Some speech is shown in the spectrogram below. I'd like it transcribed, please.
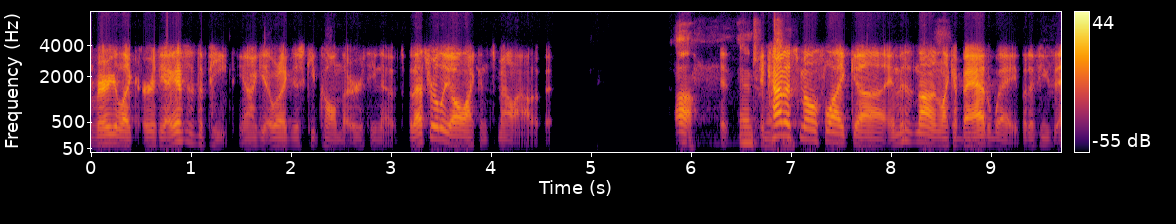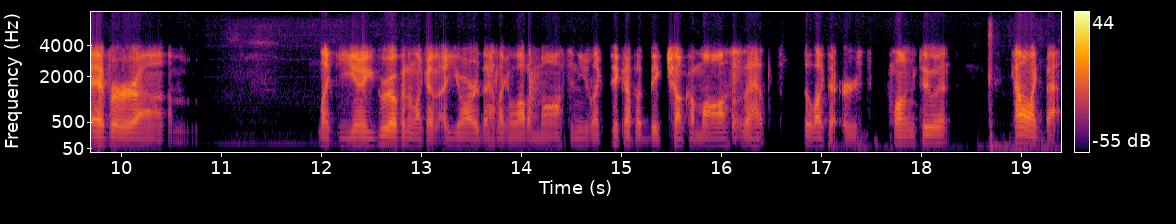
very like earthy. I guess it's the peat. You know, I get what I just keep calling the earthy notes, but that's really all I can smell out of it. Ah, It interesting. it kind of smells like, uh, and this is not in like a bad way, but if you've ever um, like you know you grew up in like a, a yard that had like a lot of moss, and you like pick up a big chunk of moss that had still like the earth clung to it, kind of like that.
